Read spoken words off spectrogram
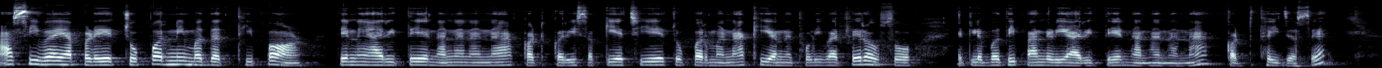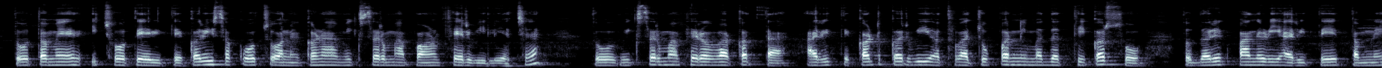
આ સિવાય આપણે ચોપરની મદદથી પણ તેને આ રીતે નાના નાના કટ કરી શકીએ છીએ. ચોપરમાં નાખી અને થોડીવાર ફેરવશો એટલે બધી પાંદડી આ રીતે નાના નાના કટ થઈ જશે. તો તમે ઈચ્છો તે રીતે કરી શકો છો અને ઘણા મિક્સરમાં પણ ફેરવી લે છે. તો મિક્સરમાં ફેરવવા કરતાં આ રીતે કટ કરવી અથવા ચોપરની મદદથી કરશો તો દરેક પાંદડી આ રીતે તમને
